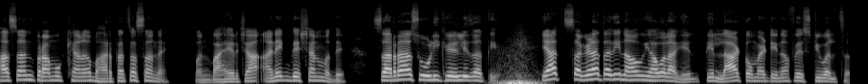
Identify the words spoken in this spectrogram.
हा सण प्रामुख्यानं भारताचा सण आहे पण बाहेरच्या अनेक देशांमध्ये सर्रास होळी खेळली जाते. यात सगळ्यात आधी नाव घ्यावं लागेल ते ला टोमॅटिना फेस्टिवलचं.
